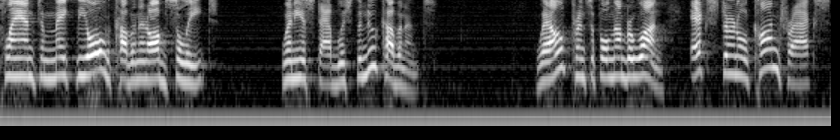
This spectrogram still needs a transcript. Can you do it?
plan to make the old covenant obsolete when he established the new covenant? Well, principle number one external contracts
